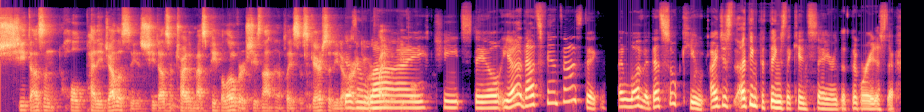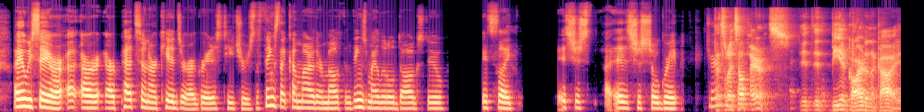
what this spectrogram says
she doesn't hold petty jealousies. She doesn't try to mess people over. She's not in a place of scarcity to doesn't argue lie, cheat, steal. Yeah, that's fantastic. I love it. That's so cute. I just I think the things that kids say are the, the greatest. There, I always say our uh, our our pets and our kids are our greatest teachers. The things that come out of their mouth and things my little dogs do. It's like it's just uh, it's just so great. That's what I tell parents. It, it be a guard and a guide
